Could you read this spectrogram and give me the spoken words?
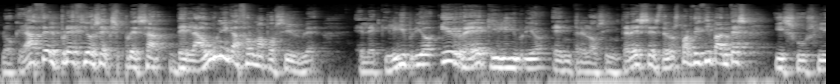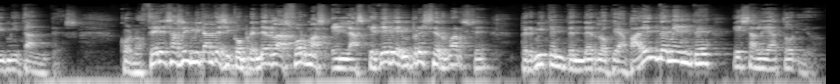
Lo que hace el precio es expresar de la única forma posible el equilibrio y reequilibrio entre los intereses de los participantes y sus limitantes. Conocer esas limitantes y comprender las formas en las que deben preservarse permite entender lo que aparentemente es aleatorio.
